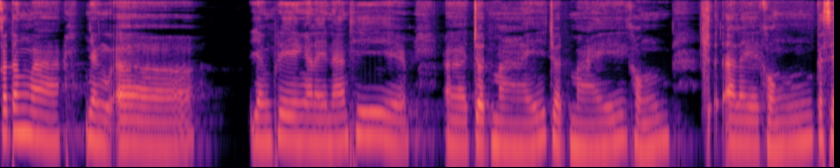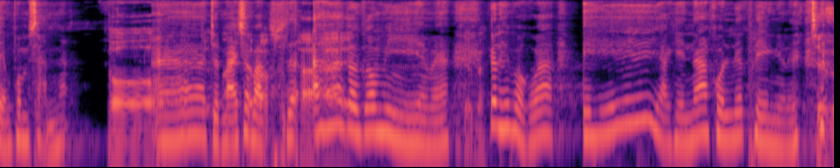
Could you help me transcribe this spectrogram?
ก็ต้องมาอย่างเอ่ออย่างเพลงอะไรนะที่เอ่อจดหมายจดหมายของอะไรของเกษมคมสันอะอ๋ออ่าจดหมายฉบับสุดท้ายอ่าก็ก็มีเห็นไหมใช่ไหมก็เลยบอกว่า เอ๊ะอยากเห็นหน้าคนเลือกเพลงอย่างเลยใช่ไหม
